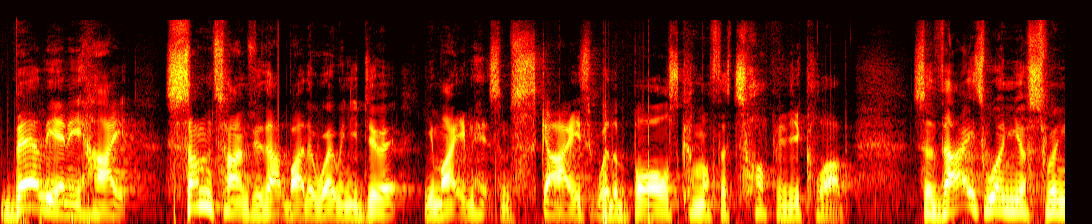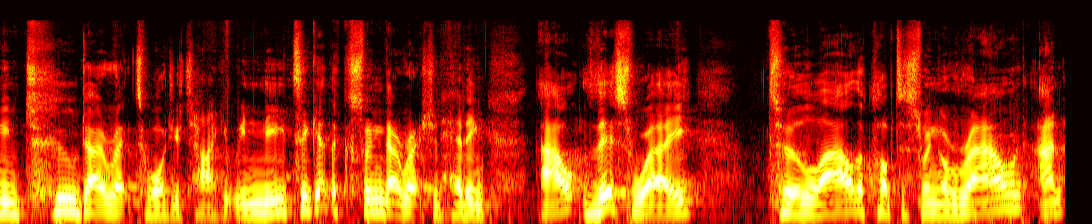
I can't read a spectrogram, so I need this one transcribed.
Barely any height. Sometimes with that, by the way, when you do it, you might even hit some skies where the balls come off the top of your club. So that is when you're swinging too direct towards your target. We need to get the swing direction heading out this way to allow the club to swing around and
